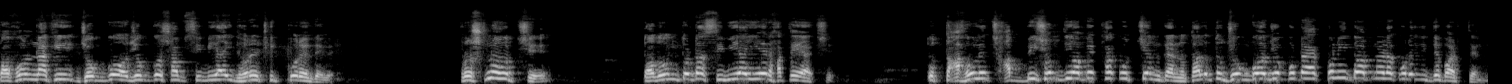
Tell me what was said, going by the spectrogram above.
তখন নাকি যোগ্য, অযোগ্য সব সিবিআই ধরে ঠিক করে দেবে। প্রশ্ন হচ্ছে, তদন্তটা সিবিআই এর হাতে আছে। তো তাহলে ছাব্বিশ অব্দি অপেক্ষা করছেন কেন? তাহলে তো যোগ্য, অযোগ্যটা এখনই তো আপনারা করে দিতে পারতেন।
